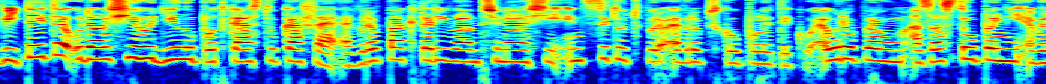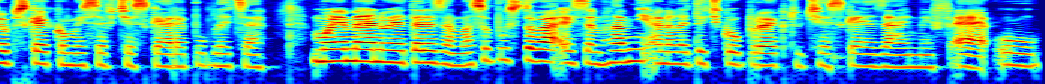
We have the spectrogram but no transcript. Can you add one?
Vítejte u dalšího dílu podcastu Café Evropa, který vám přináší Institut pro evropskou politiku Europeum a zastoupení Evropské komise v České republice. Moje jméno je Tereza Masopustová a jsem hlavní analytičkou projektu České zájmy v EU.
